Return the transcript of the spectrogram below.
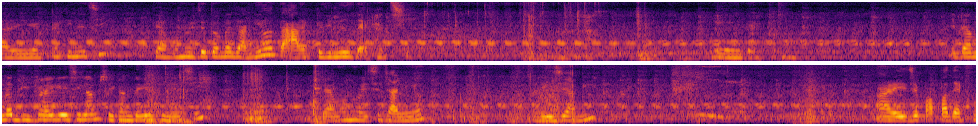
আর এই একটা কিনেছি। কেমন হয়েছে তোমরা জানিও? তা আর একটা জিনিস দেখাচ্ছি। এই দেখো। এটা আমরা দীঘায় গেছিলাম, সেখান থেকে কিনেছি। কেমন হয়েছে জানিও। আর এই যে আমি। আর এই যে পাপা দেখো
